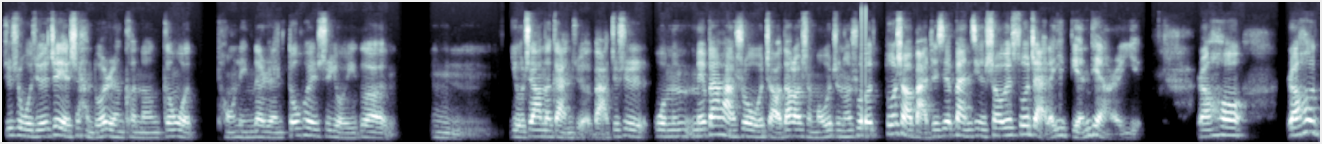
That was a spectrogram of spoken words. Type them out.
就是我觉得这也是很多人可能跟我同龄的人都会是有一个嗯有这样的感觉吧。就是我们没办法说我找到了什么，我只能说多少把这些半径稍微缩窄了一点点而已。然后，然后。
